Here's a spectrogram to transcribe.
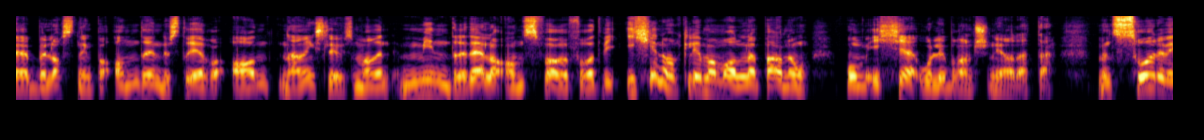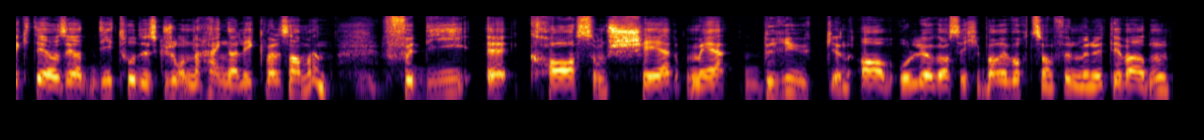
eh, belastning på andre industrier og annet næringsliv som har en mindre del av ansvaret for at vi ikke når klimamålene per nå, om ikke oljebransjen gjør dette. Men så er det viktig å si at de to diskusjonene henger likevel sammen. Fordi hva som skjer med bruken av olje og gass, ikke bare i vårt samfunn, men ute i verden,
